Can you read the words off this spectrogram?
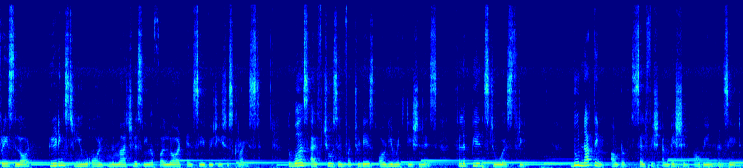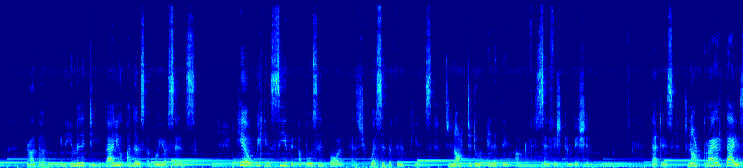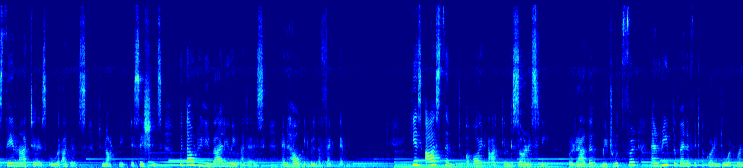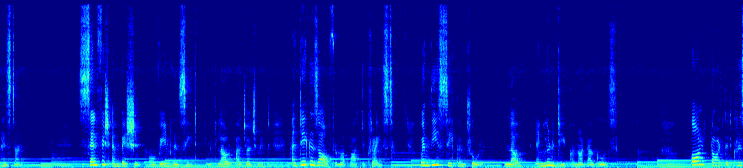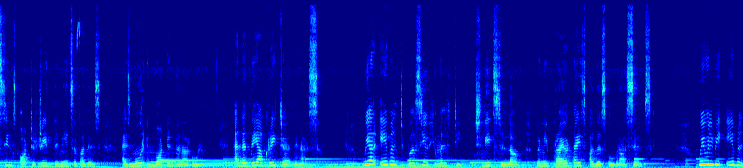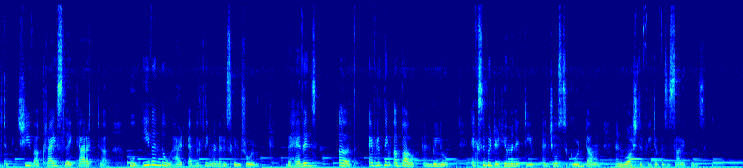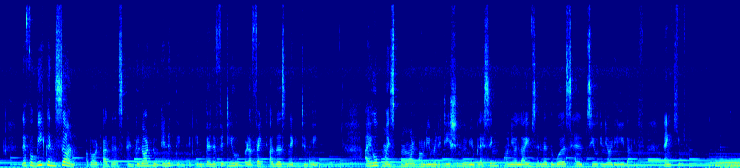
Praise the Lord. Greetings to you all in the matchless name of our Lord and Savior Jesus Christ. The verse I've chosen for today's audio meditation is Philippians 2, verse 3. Do nothing out of selfish ambition or vain conceit. Rather, in humility, value others above yourselves. Here we can see that Apostle Paul has requested the Philippians to not to do anything out of selfish ambition. That is, to not prioritize their matters over others, to not make decisions without really valuing others and how it will affect them. He has asked them to avoid acting dishonestly, but rather be truthful and reap the benefit according to what one has done. Selfish ambition or vain conceit can cloud our judgment and take us off from our path to Christ. When these take control, love and unity are not our goals. Paul taught that Christians ought to treat the needs of others as more important than our own and that they are greater than us. We are able to pursue humility, which leads to love, when we prioritize others over ourselves. We will be able to achieve our Christ like character, who, even though had everything under his control the heavens, earth, everything above and below exhibited humility and chose to go down and wash the feet of his disciples. Therefore, be concerned about others and do not do anything that can benefit you but affect others negatively. I hope my small audio meditation will be a blessing on your lives and that the verse helps you in your daily life. Thank you.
